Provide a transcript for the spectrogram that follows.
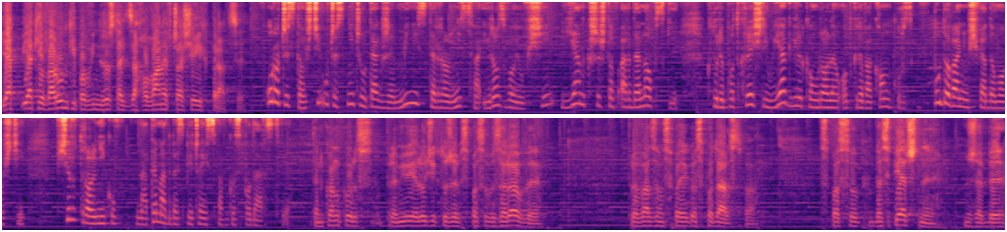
jak, jakie warunki powinny zostać zachowane w czasie ich pracy. W uroczystości uczestniczył także minister rolnictwa i rozwoju wsi Jan Krzysztof Ardanowski, który podkreślił, jak wielką rolę odgrywa konkurs w budowaniu świadomości wśród rolników na temat bezpieczeństwa w gospodarstwie. Ten konkurs premiuje ludzi, którzy w sposób wzorowy prowadzą swoje gospodarstwa w sposób bezpieczny, żeby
